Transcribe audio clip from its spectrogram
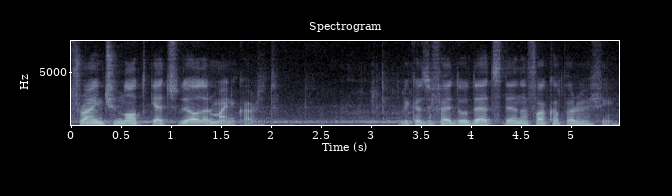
trying to not get to the other minecart. Because if I do that, then I fuck up everything.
